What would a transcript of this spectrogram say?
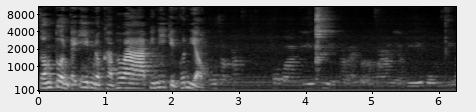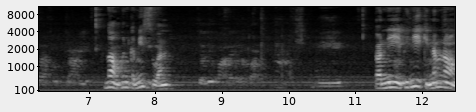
สองต้นกับอิ่มดอกค่ะ เพราะว่าพี่นี่กินคนเดียวน้องเพิ่นกับมิสวน ตอนนี้พี่นี่กินน้ำน้อง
